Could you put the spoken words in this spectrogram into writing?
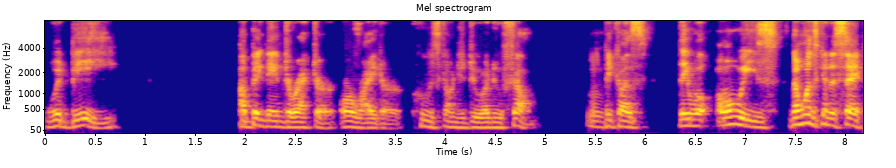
would be a big name director or writer who's going to do a new film. Mm. because they will always no one's going to say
